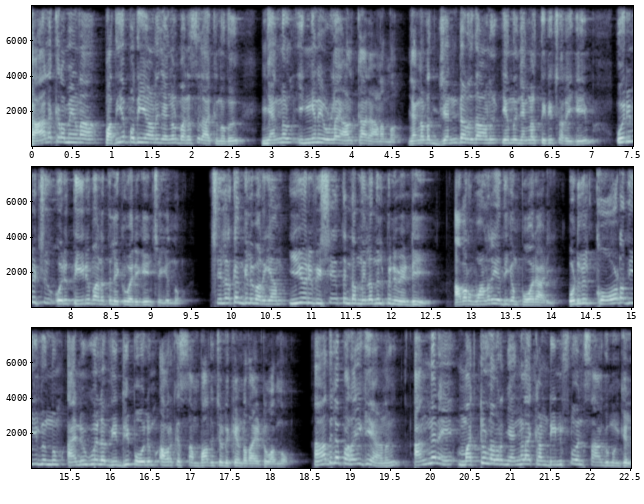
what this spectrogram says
കാലക്രമേണ പതിയെ പതിയാണ് ഞങ്ങൾ മനസ്സിലാക്കുന്നത് ഞങ്ങൾ ഇങ്ങനെയുള്ള ആൾക്കാരാണെന്ന് ഞങ്ങളുടെ ജെൻഡർ ഇതാണ് എന്ന് ഞങ്ങൾ തിരിച്ചറിയുകയും ഒരുമിച്ച് ഒരു തീരുമാനത്തിലേക്ക് വരികയും ചെയ്യുന്നു. ചിലർക്കെങ്കിലും അറിയാം ഈ ഒരു വിഷയത്തിന്റെ നിലനിൽപ്പിന് വേണ്ടി അവർ വളരെയധികം പോരാടി. ഒടുവിൽ കോടതിയിൽ നിന്നും അനുകൂല വിധി പോലും അവർക്ക് സമ്പാദിച്ചെടുക്കേണ്ടതായിട്ട് വന്നു. ആദില പറയുകയാണ് അങ്ങനെ മറ്റുള്ളവർ ഞങ്ങളെ കണ്ട് ഇൻഫ്ലുവൻസ് ആകുമെങ്കിൽ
